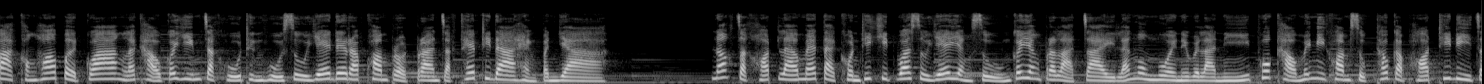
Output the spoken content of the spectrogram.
ปากของฮ่อเปิดกว้าง และเขาก็ยิ้มจากหูถึงหูซูเย่ได้รับความโปรดปรานจากเทพธิดาแห่งปัญญา นอกจากฮอตแล้วแม้แต่คนที่คิดว่าซูเย่อย่างสูงก็ยังประหลาดใจและงงงวยในเวลานี้ พวกเขาไม่มีความสุขเท่ากับฮอตที่ดีใจ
